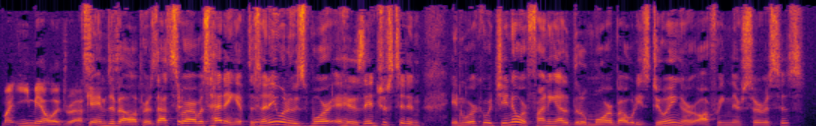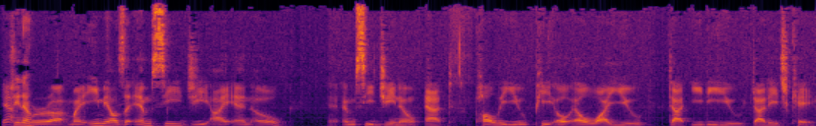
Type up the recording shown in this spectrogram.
my email address Game developers. That's where I was heading. If there's anyone who's more who's interested in, in working with Gino or finding out a little more about what he's doing or offering their services, Yeah, Gino. uh, my email is at mcgino, mcgino at polyu, P-O-L-Y-U dot edu dot hk.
